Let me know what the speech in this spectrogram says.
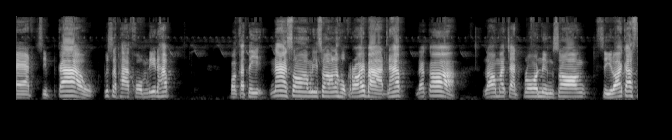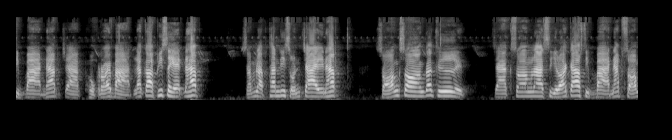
18 19 พฤษภาคมนี้นะครับ ปกติหน้าซองในซองละ 600 บาทนะครับ แล้วก็เรามาจัดโปร 1 ซอง 490 บาทนะครับ จาก 600 บาท แล้วก็พิเศษนะครับสำหรับท่านที่สนใจนะครับสองซองก็คือจากซองละ 490 บาทนะครับสอง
